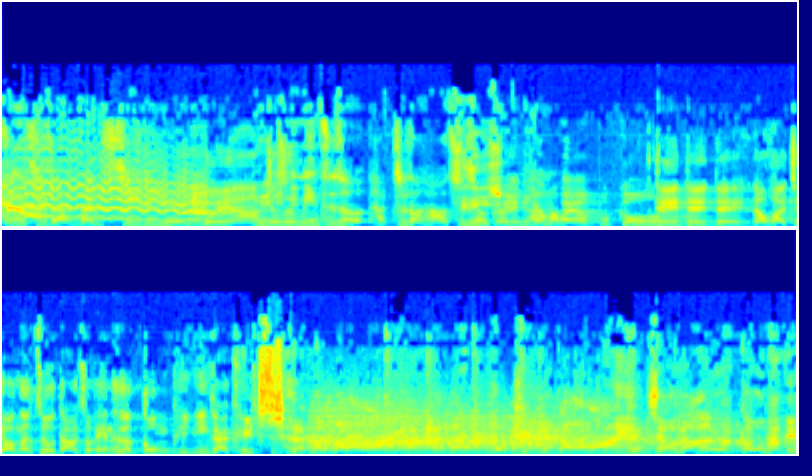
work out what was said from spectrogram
这个其实还蛮细的耶。对啊，因为你明明知道他知道他要吃巧克力，你干嘛？快要不够了。对对对，然后我还叫那最后当然说，哎，那个贡品应该可以吃。想拿那个贡品，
